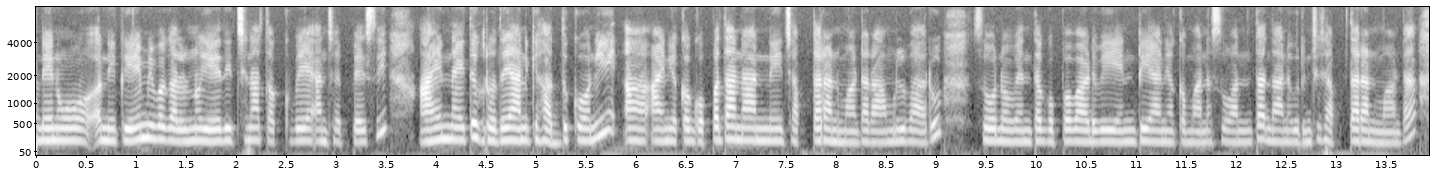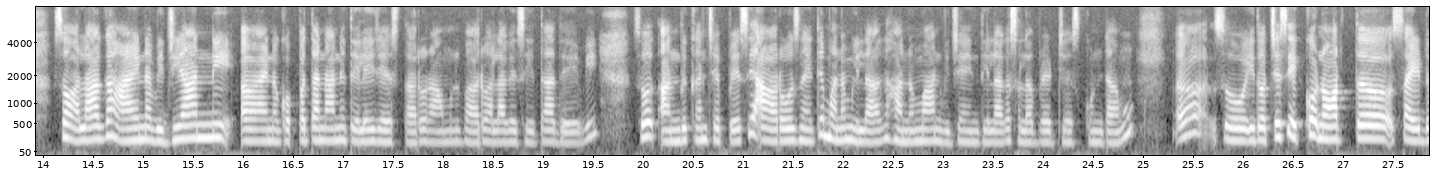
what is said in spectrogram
నేను నీకు ఏమి ఇవ్వగలను? ఏది ఇచ్చినా తక్కువే అని చెప్పేసి ఆయన్నైతే హృదయానికి సర్దుకొని ఆయన యొక్క గొప్పతనాన్ని చెప్తారనమాట రాముల వారు. సో, నువ్వెంత గొప్పవాడివి, ఏంటి ఆయన యొక్క మనసు అంతా దాని గురించి చెప్తారనమాట. సో, అలాగా ఆయన విజయాన్ని ఆయన గొప్పతనాన్ని తెలియజేస్తారు రాముల వారు, అలాగే సీతాదేవి. సో, అందుకని చెప్పేసి ఆ రోజునైతే మనం ఇలాగ హనుమాన్ విజయంతిలాగా సెలబ్రేట్ చేసుకుంటాము. సో ఇది వచ్చేసి ఎక్కువ నార్త్ సైడ్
